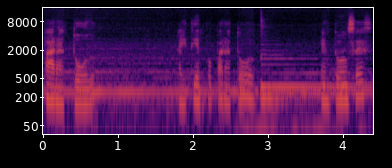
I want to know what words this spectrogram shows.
para todo hay tiempo para todo. Entonces,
